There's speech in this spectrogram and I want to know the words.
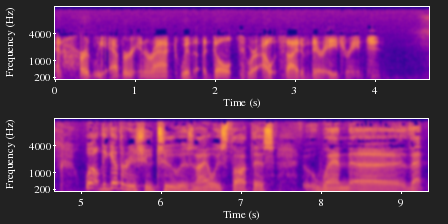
and hardly ever interact with adults who are outside of their age range. Well, the other issue too is, and I always thought this when uh, that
